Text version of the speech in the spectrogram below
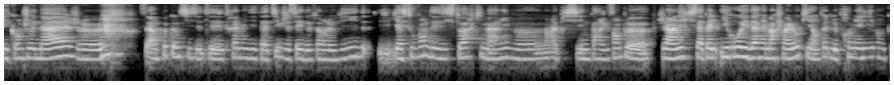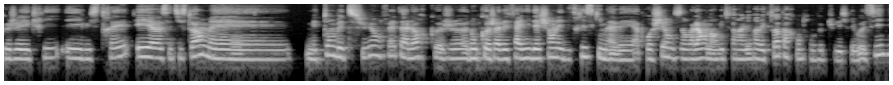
Et quand je nage, euh, c'est un peu comme si c'était très méditatif. J'essaye de faire le vide. Il y a souvent des histoires qui m'arrivent dans la piscine. Par exemple, j'ai un livre qui s'appelle Hiro, Hiver et Marshmallow, qui est en fait le premier livre que j'ai écrit et illustré. Et cette histoire m'est tombée dessus, en fait, alors que je... Donc, j'avais Fanny Deschamps, l'éditrice, qui m'avait approché en me disant, voilà, on a envie de faire un livre avec toi, par contre, on veut que tu l'écrives aussi.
